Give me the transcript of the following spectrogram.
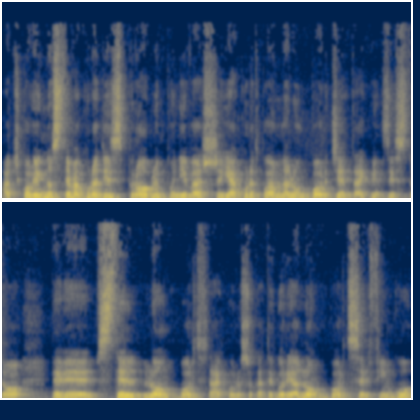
aczkolwiek no, z tym akurat jest problem, ponieważ ja akurat pływam na longboardzie, tak? Więc jest to pewien styl longboard, tak? Po prostu kategoria longboard surfingu.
